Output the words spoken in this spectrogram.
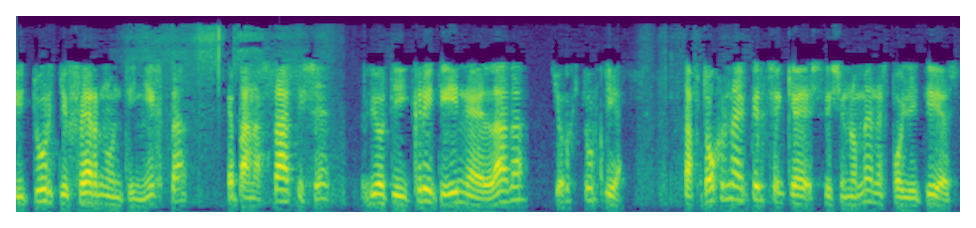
Οι Τούρκοι φέρνουν τη νύχτα, επαναστάτησε, διότι η Κρήτη είναι Ελλάδα και όχι Τουρκία. Ταυτόχρονα υπήρξε και στις Ηνωμένες Πολιτείες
